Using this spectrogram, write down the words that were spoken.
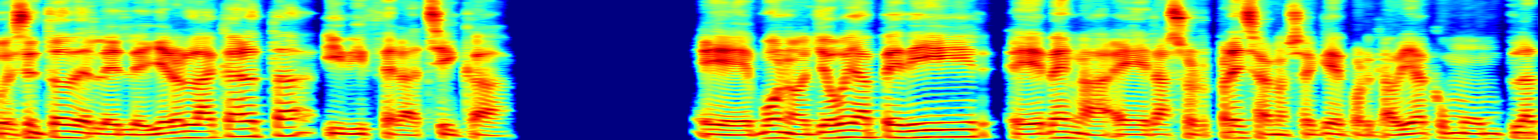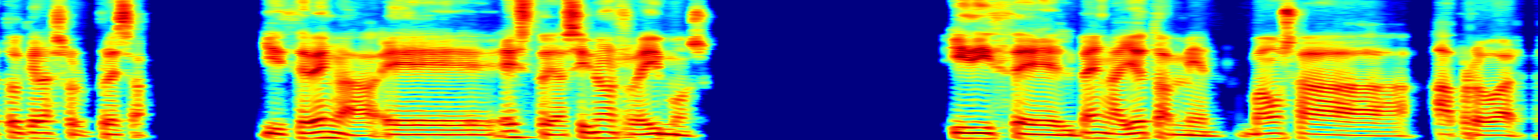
pues entonces le leyeron la carta y dice la chica, eh, bueno, yo voy a pedir, eh, venga, eh, la sorpresa, no sé qué, porque había como un plato que era sorpresa. Y dice, venga, esto, y así nos reímos. Y dice él, venga, yo también, vamos a, a probar.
